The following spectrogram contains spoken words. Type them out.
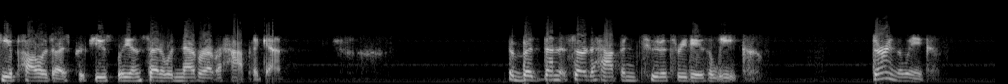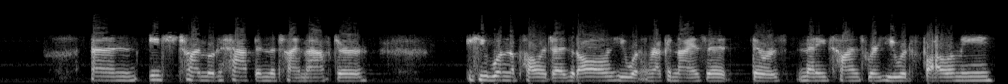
he apologized profusely and said it would never ever happen again. But then it started to happen two to three days a week during the week. And each time it would happen the time after, he wouldn't apologize at all. He wouldn't recognize it. There was many times where he would follow me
